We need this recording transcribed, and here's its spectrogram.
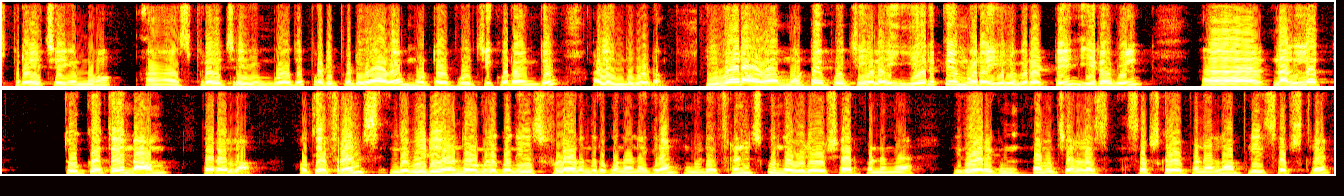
ஸ்ப்ரே செய்யணும். ஸ்ப்ரே செய்யும் போது படிப்படியாக மூட்டை பூச்சி குறைந்து அழிந்துவிடும். இவ்வாறாக மூட்டை பூச்சிகளை இயற்கை முறையில் விரட்டி இரவில் நல்ல தூக்கத்தை நாம் பெறலாம். ஓகே ஃப்ரெண்ட்ஸ் இந்த வீடியோ வந்து உங்களுக்கு வந்து யூஸ்ஃபுல்லாக இருந்திருக்கும்னு நினைக்கிறேன். உங்களுடைய ஃப்ரெண்ட்ஸ்க்கும் இந்த வீடியோ ஷேர் பண்ணுங்கள் இது வரைக்கும் நம்ம சேனலை சப்ஸ்கிரைப் பண்ணலாம் ப்ளீஸ் சப்ஸ்கிரைப்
